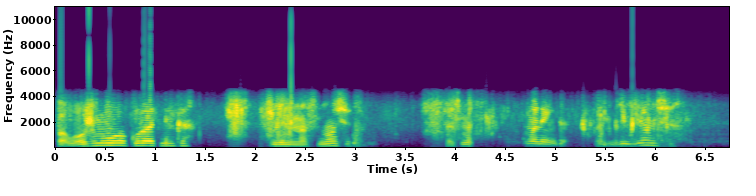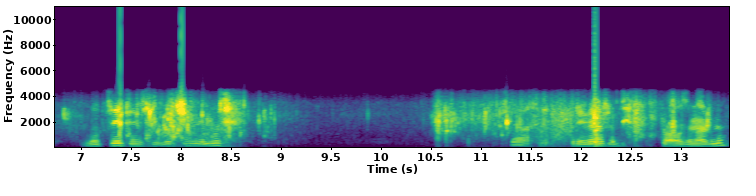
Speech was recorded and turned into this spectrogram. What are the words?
Положим его аккуратненько. Блин, нас носит. Сейчас мы маленько отгребемся. Зацепимся за чем-нибудь. Сейчас привяжемся. Паузу нажму.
